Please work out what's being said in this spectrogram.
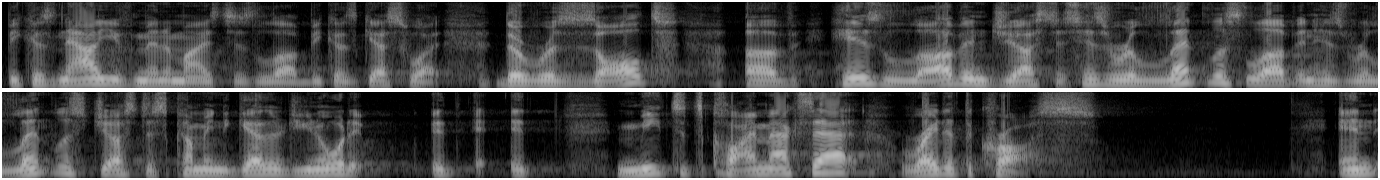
Because now you've minimized his love. Because guess what? The result of his love and justice, his relentless love and his relentless justice coming together, do you know what it, it, it meets its climax at? Right at the cross. And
